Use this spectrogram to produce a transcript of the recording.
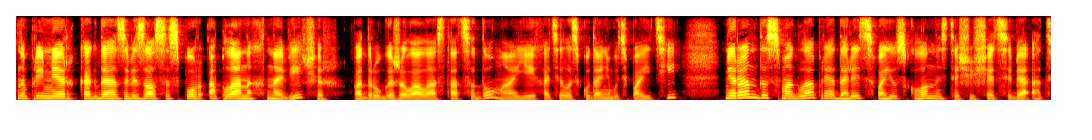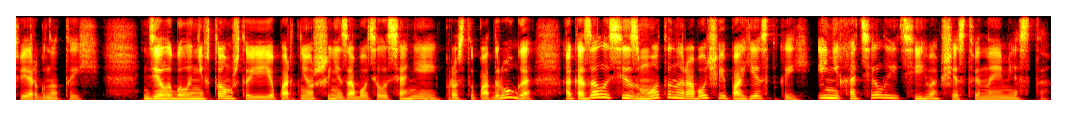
например, когда завязался спор о планах на вечер, подруга желала остаться дома, а ей хотелось куда-нибудь пойти, Миранда смогла преодолеть свою склонность ощущать себя отвергнутой. Дело было не в том, что ее партнерша не заботилась о ней, просто подруга оказалась измотана рабочей поездкой и не хотела идти в общественное место.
